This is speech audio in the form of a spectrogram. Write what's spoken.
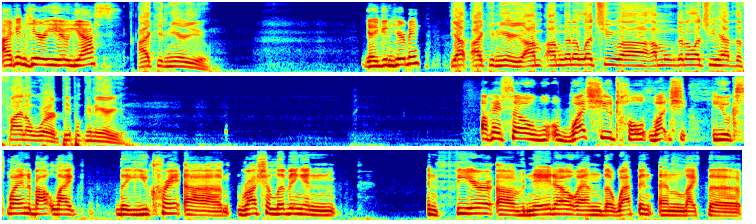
I can hear you, yes. I can hear you. Yeah, you can hear me? Yep, I can hear you. I'm I'm gonna let you uh I'm gonna let you have the final word. People can hear you. Okay, so what you told what you explained about like the Ukraine uh Russia living in in fear of NATO and the weapon and like the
